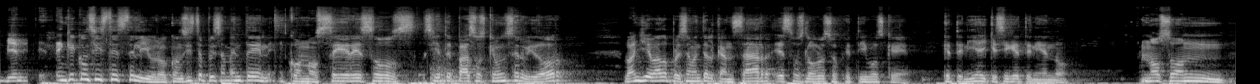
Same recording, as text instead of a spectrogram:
Bien, ¿en qué consiste este libro? Consiste precisamente en conocer esos siete pasos que un servidor lo han llevado precisamente a alcanzar esos logros objetivos que, que tenía y que sigue teniendo. No son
